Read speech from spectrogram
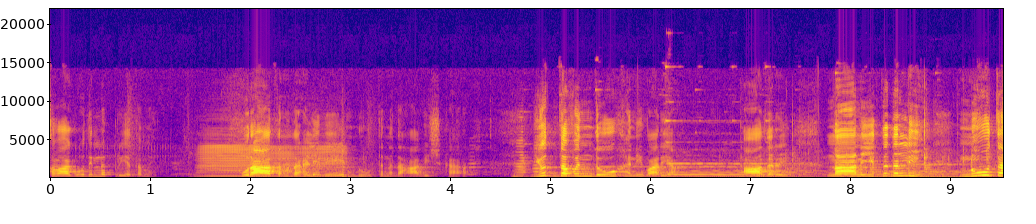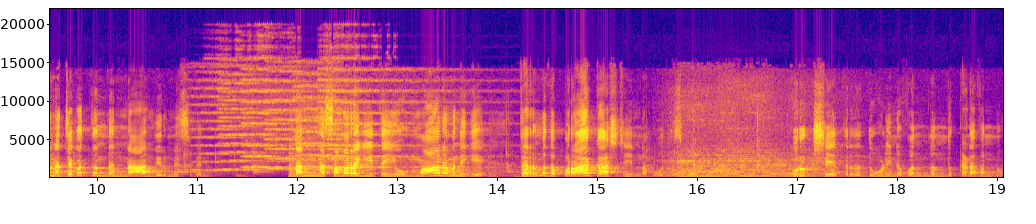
ಸೃಷ್ಟಿ ವಿಕಾಸವಾಗುವುದಿಲ್ಲ ಪ್ರಿಯತಮೆ. ಪುರಾತನದ ಹಳಿವೆ ನೂತನದ ಆವಿಷ್ಕಾರ. ಯುದ್ಧವೊಂದು ಅನಿವಾರ್ಯ. ಆದರೆ ನಾನು ಯುದ್ಧದಲ್ಲಿ ನೂತನ ಜಗತ್ತೊಂದನ್ನ ನಿರ್ಮಿಸುವೆನು. ನನ್ನ ಸಮರಗೀತೆಯು ಮಾನವನಿಗೆ ಧರ್ಮದ ಪರಾಕಾಷ್ಠೆಯನ್ನು ಬೋಧಿಸುವ. ಕುರುಕ್ಷೇತ್ರದ ಧೂಳಿನ ಒಂದೊಂದು ಕಣವನ್ನು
